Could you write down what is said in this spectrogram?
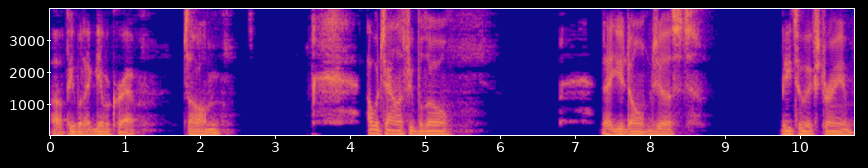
of people that give a crap. So um, I would challenge people though that you don't just be too extreme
